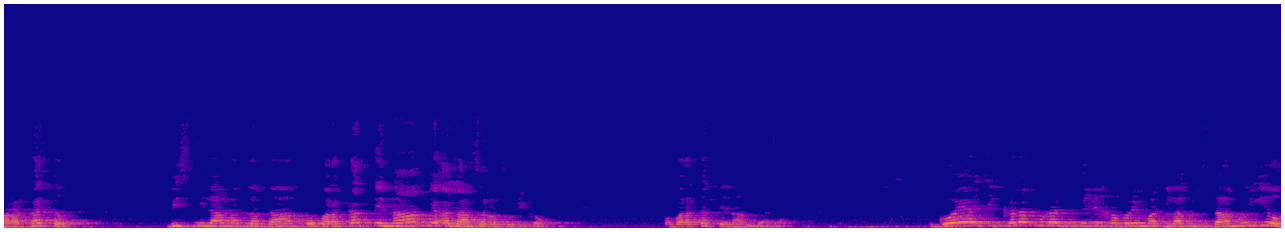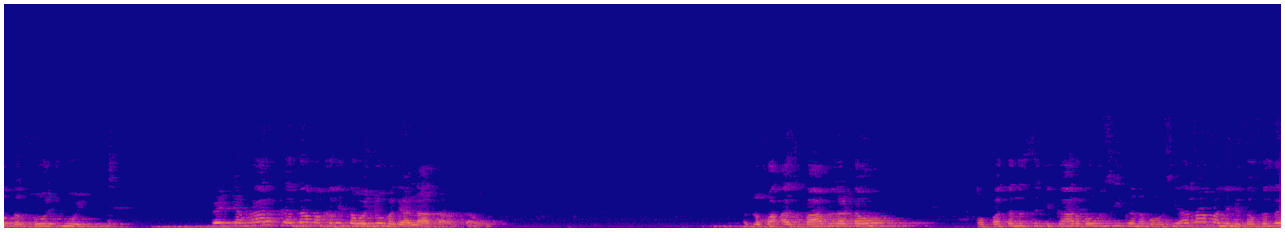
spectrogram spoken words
برکت بسم الله مطلب دا کو برکت تے نام پہ اللہ سره شروع کو۔ او برکت تے نام دی الله گویا چې کله موږ د دې خبرې مطلب دا نه یو ته سوچ موي په چې قدم خپل توجه به الله طرف ته وي ځکه اسباب لټاو او پته نشته چې کار به وسی کنه به وسی الله باندې نه تو کله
